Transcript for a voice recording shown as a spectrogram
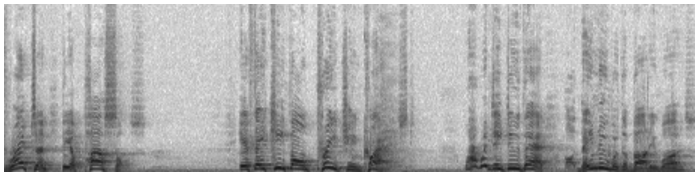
threaten the apostles if they keep on preaching Christ? Why would they do that? Oh, they knew where the body was.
